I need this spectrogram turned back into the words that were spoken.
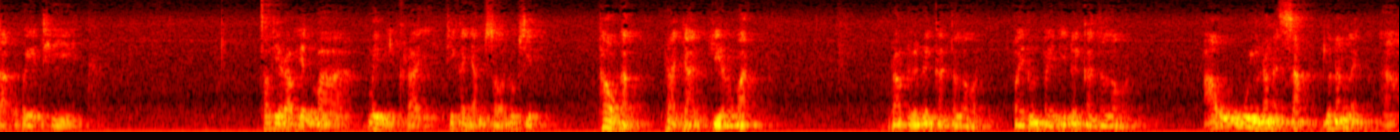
ตะเวที เท่าที่เราเห็นมา ไม่มีใครที่ขยันสอนลูกศิษย์เท่ากับพระอาจารย์จิรวัตรเราเดินด้วยกันตลอด ไปรุ่นไปนี้ด้วยกันตลอด เอาอยู่นั้นแหละสับอยู่นั้นแหละอ้าว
